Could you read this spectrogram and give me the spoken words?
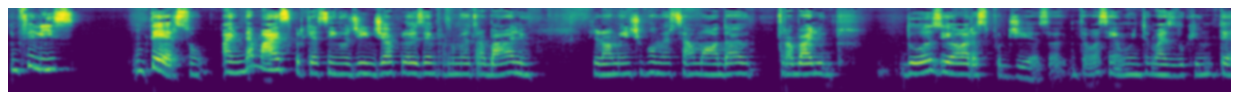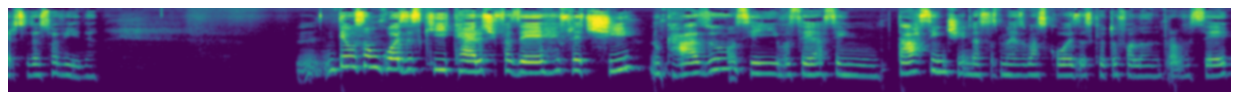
infeliz. Um terço, ainda mais, porque assim, hoje em dia, por exemplo, no meu trabalho, geralmente em comercial moda, eu trabalho 12 horas por dia. Então, assim, é muito mais do que um terço da sua vida. Então são coisas que quero te fazer refletir, no caso, se você assim tá sentindo essas mesmas coisas que eu tô falando para você.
